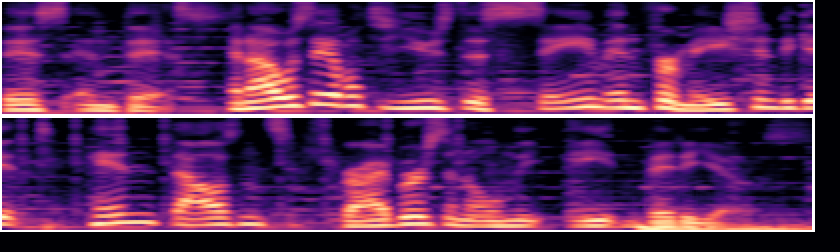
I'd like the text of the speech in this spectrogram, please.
this, and this. And I was able to use this same information to get 10,000 subscribers in only 8 videos.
